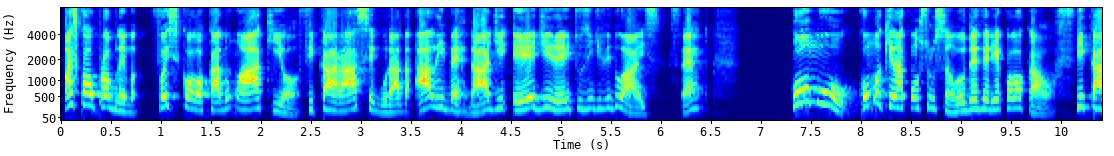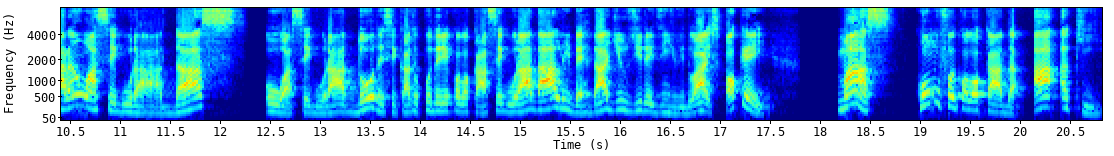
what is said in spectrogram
Mas qual o problema? Foi se colocado um A aqui, ó. Ficará assegurada a liberdade e direitos individuais, certo? Como, como aqui na construção eu deveria colocar, ó, ficarão asseguradas, ou assegurado, nesse caso eu poderia colocar assegurada a liberdade e os direitos individuais, ok. Mas, como foi colocada a aqui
